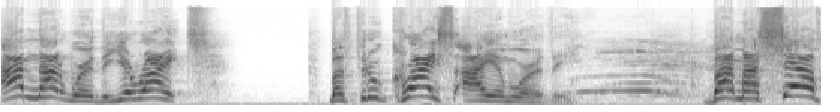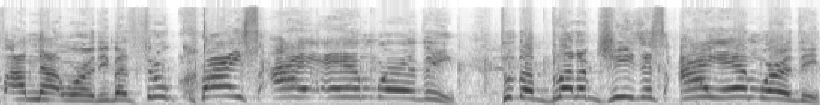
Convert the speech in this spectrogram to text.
I'm not worthy. You're right. But through Christ I am worthy. By myself, I'm not worthy, but through Christ, I am worthy. Through the blood of Jesus, I am worthy.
